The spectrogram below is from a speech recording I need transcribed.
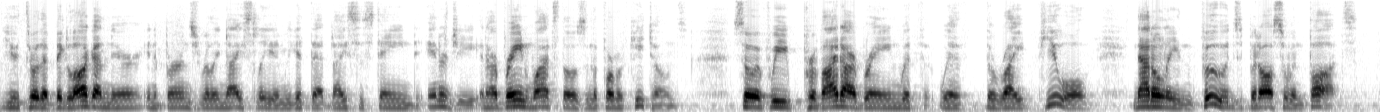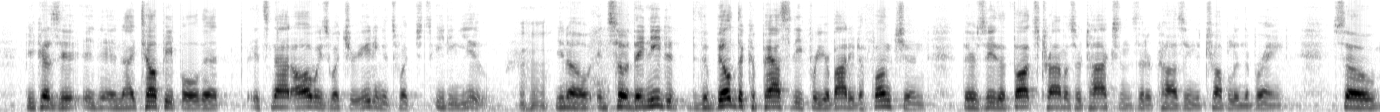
You throw that big log on there, and it burns really nicely, and we get that nice sustained energy. And our brain wants those in the form of ketones. So if we provide our brain with with the right fuel, not only in foods but also in thoughts, because it, it- and I tell people that it's not always what you're eating; it's what's eating you. You know, and so they need to, to build the capacity for your body to function. There's either thoughts, traumas, or toxins that are causing the trouble in the brain. So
